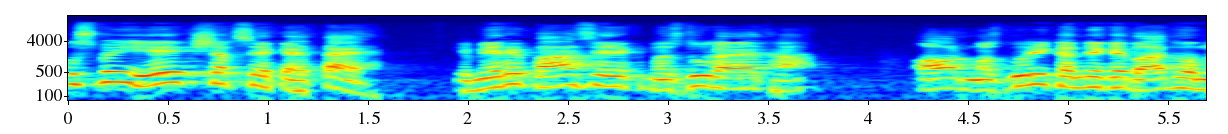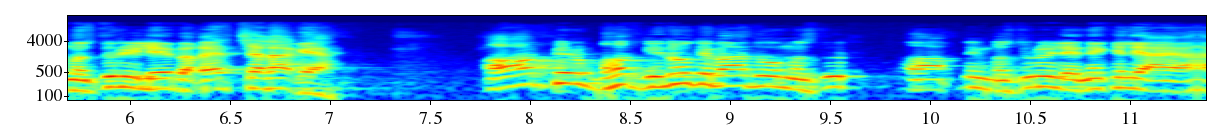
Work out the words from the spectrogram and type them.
उसमें एक शख्स ये कहता है कि मेरे पास एक मजदूर आया था और मजदूरी करने के बाद वो मजदूरी लिए बगैर चला गया। और फिर बहुत दिनों के बाद वो मजदूर, अपनी मजदूरी लेने के लिए आया।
